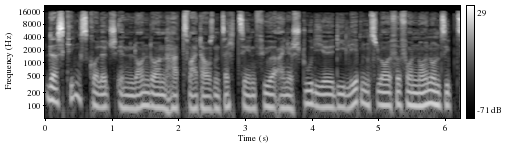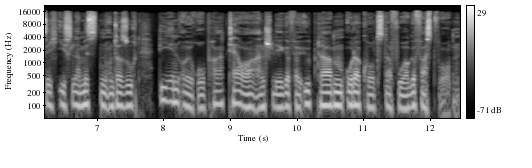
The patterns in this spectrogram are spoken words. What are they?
Das King's College in London hat 2016 für eine Studie die Lebensläufe von 79 Islamisten untersucht, die in Europa Terroranschläge verübt haben oder kurz davor gefasst wurden.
